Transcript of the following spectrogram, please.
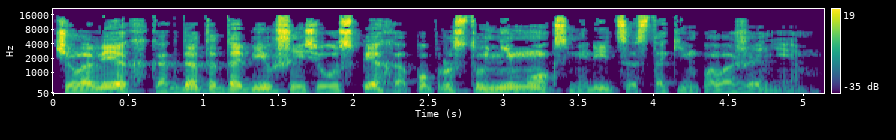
Человек, когда-то добившийся успеха, попросту не мог смириться с таким положением.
